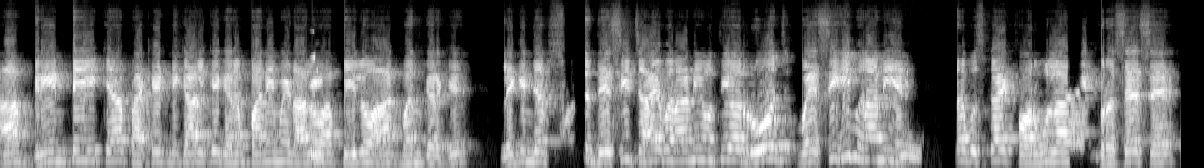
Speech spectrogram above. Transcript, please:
आप ग्रीन टी क्या पैकेट निकाल के गर्म पानी में डालो आप पी लो आँख बंद करके लेकिन जब शुद्ध देसी चाय बनानी होती है और रोज वैसी ही बनानी है तब उसका एक फॉर्मूला एक प्रोसेस है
